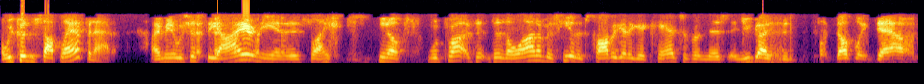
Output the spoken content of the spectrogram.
and we couldn't stop laughing at it. I mean, it was just the irony, and it's like, you know, we're pro- there's a lot of us here that's probably going to get cancer from this, and you guys are doubling down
